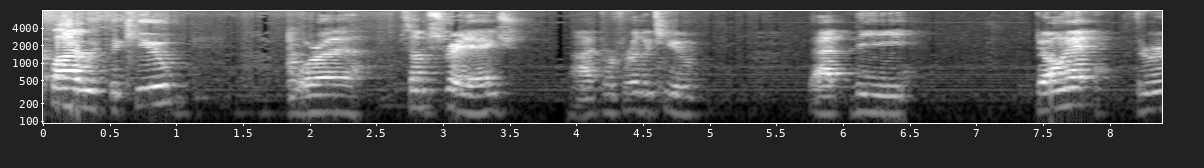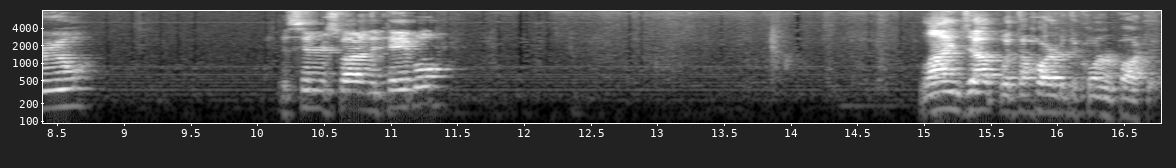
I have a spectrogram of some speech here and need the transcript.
Verify with the cube or uh, some straight edge, I prefer the cube, that the donut through the center spot on the table lines up with the heart of the corner pocket.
